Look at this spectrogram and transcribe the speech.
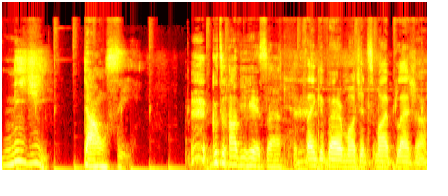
Niyi Downsea. Good to have you here, sir. Thank you very much. It's my pleasure.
